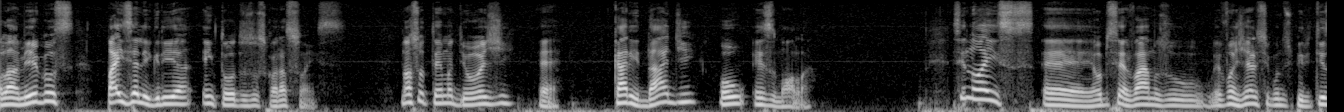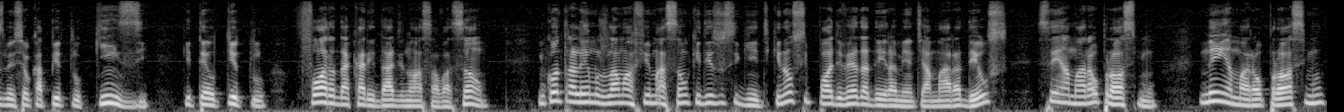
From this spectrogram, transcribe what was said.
Olá, amigos. Paz e alegria em todos os corações. Nosso tema de hoje é caridade ou esmola. Se nós é, observarmos o Evangelho segundo o Espiritismo em seu capítulo 15, que tem o título Fora da caridade não há salvação, encontraremos lá uma afirmação que diz o seguinte, que não se pode verdadeiramente amar a Deus sem amar ao próximo, nem amar ao próximo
